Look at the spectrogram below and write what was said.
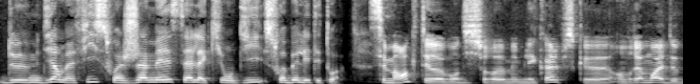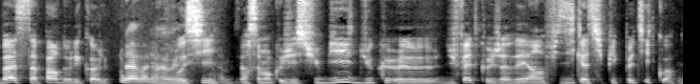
de me dire, ma fille, sois jamais celle à qui on dit, sois belle et tais-toi. C'est marrant que tu aies rebondi sur euh, même l'école, parce que en vrai, moi, de base, ça part de l'école Ben voilà. Ah oui. aussi. Forcément que j'ai subi du, que- euh, du fait que j'avais un physique atypique petite, quoi. Mm.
